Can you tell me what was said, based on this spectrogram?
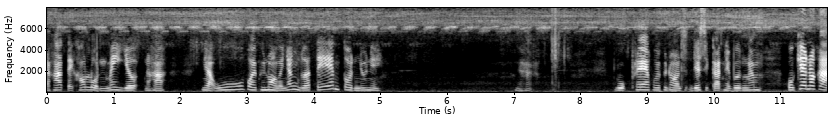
นะคะ แต่เขาหล่นไม่เยอะนะคะ เนี่ยอู้พ่อพี่น้องก็ยังเหลือเต็มต้นอยู่นี่นะคะลูกแพร่พ่อพี่น้องเดี๋ยวสิกัดให้เบิ่งน้ำโอเคเนาะค่ะ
